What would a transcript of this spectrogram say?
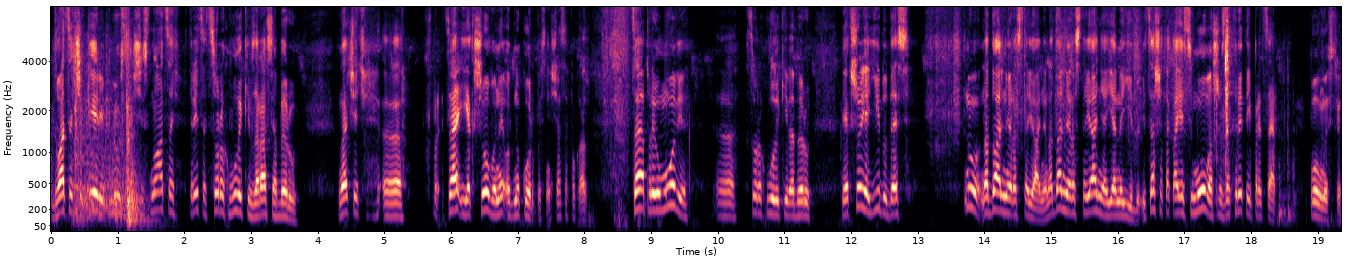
24 плюс 16, 30, 40 вуликів зараз я беру. Значить, е, це якщо вони однокорпусні. Зараз я покажу. Це при умові е, 40 вуликів я беру. Якщо я їду десь ну, на дальнє розстояння. На дальнє розстояння я не їду. І це ще така є умова, що закритий прицеп повністю.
